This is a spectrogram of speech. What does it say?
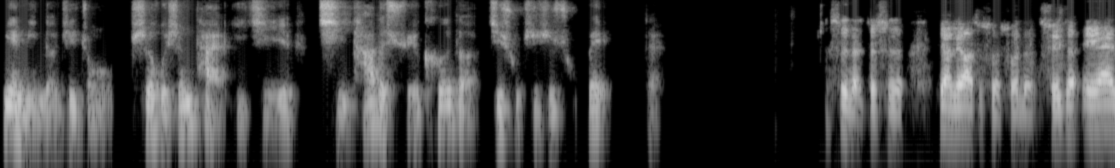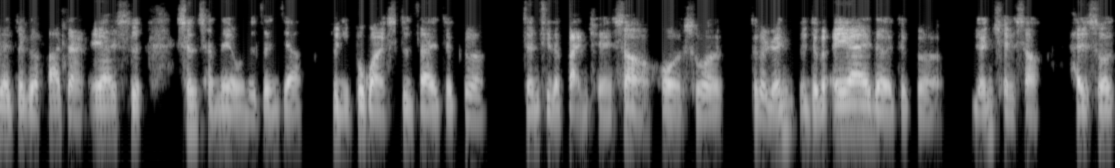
面临的这种社会生态以及其他的学科的基础知识储备。对，是的，就是像刘老师所说的，随着 AI 的这个发展，AI 是生成内容的增加，就你不管是在这个整体的版权上，或者说这个人这个 AI 的这个人权上，还是说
